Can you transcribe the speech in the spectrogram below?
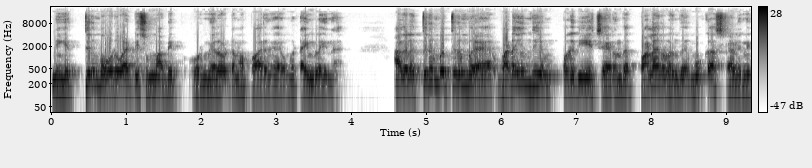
நீங்கள் திரும்ப ஒரு வாட்டி சும்மா அப்படியே ஒரு மேலோட்டமாக பாருங்கள் உங்கள் டைம் லைனை அதில் திரும்ப திரும்ப வட இந்திய பகுதியைச் சேர்ந்த பலர் வந்து மு க ஸ்டாலினை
